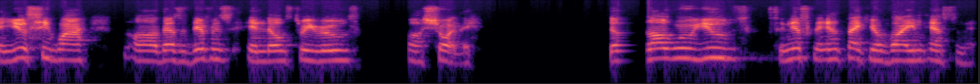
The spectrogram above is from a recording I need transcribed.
And you'll see why uh, there's a difference in those three rules uh, shortly. The log rule used significantly impact your volume estimate.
